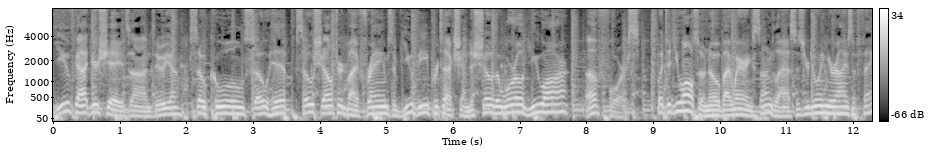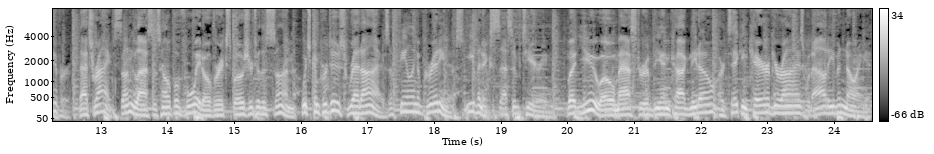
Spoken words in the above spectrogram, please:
You've got your shades on, do you? So cool, so hip, so sheltered by frames of UV protection to show the world you are a force. But did you also know by wearing sunglasses you're doing your eyes a favor? That's right, sunglasses help avoid overexposure to the sun, which can produce red eyes, a feeling of grittiness even excessive tearing. But you, oh master of the incognito, are taking care of your eyes without even knowing it.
